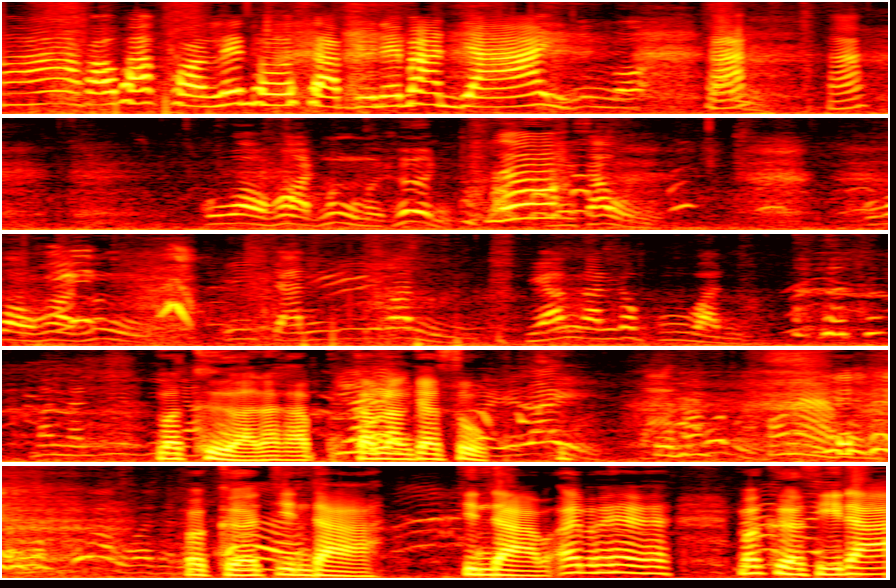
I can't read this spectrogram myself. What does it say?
มาเขาพักผ่อนเล่นโทรศัพท์อยู่ในบ้านยายฮะฮะกูว่าฮอดมึงเมื่อคืนเลิกเมื่อเช้านี่ กูบอกฮอดมึงอีจันอีวันเถียงกันกับกูวัน มันนั่นอีมะเขือนะครับกำลังจะสุกไล่สามคนห้องน้พ่วงว่าซั่นมะเขือจินดา จินดาเอ้ยไม่ใช่ไม่ใช่มะเขือสีดาำ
